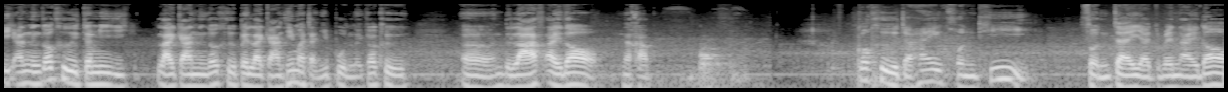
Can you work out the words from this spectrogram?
อีกอันหนึ่งก็คือจะมีอีกรายการหนึ่งก็คือเป็นรายการที่มาจากญี่ปุ่นเลยก็คือเอ่อ The Last Idol นะครับ ก็คือจะให้คนที่ สนใจอยากจะเป็นไอดอล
